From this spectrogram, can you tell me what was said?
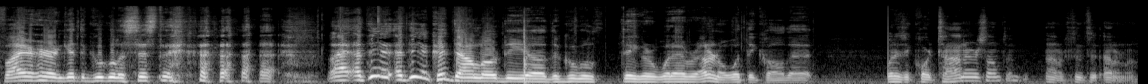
Fire her and get the Google Assistant. I, I think I think I could download the uh, the Google thing or whatever. I don't know what they call that. What is it, Cortana or something? I don't since it, I don't know.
